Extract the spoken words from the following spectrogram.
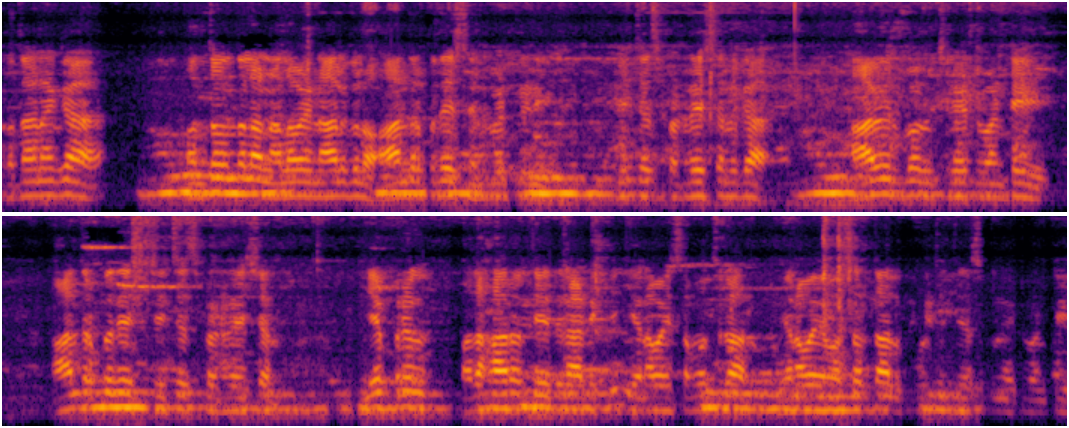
ప్రధానంగా పంతొమ్మిది వందల నలభై నాలుగులో ఆంధ్రప్రదేశ్ ఎలిమెంటరీ టీచర్స్ ఫెడరేషన్గా ఆవిర్భవించినటువంటి ఆంధ్రప్రదేశ్ టీచర్స్ ఫెడరేషన్ ఏప్రిల్ పదహారో తేదీ నాటికి ఎనభై సంవత్సరాలు ఎనభై వసంతాలు పూర్తి చేసుకునేటువంటి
